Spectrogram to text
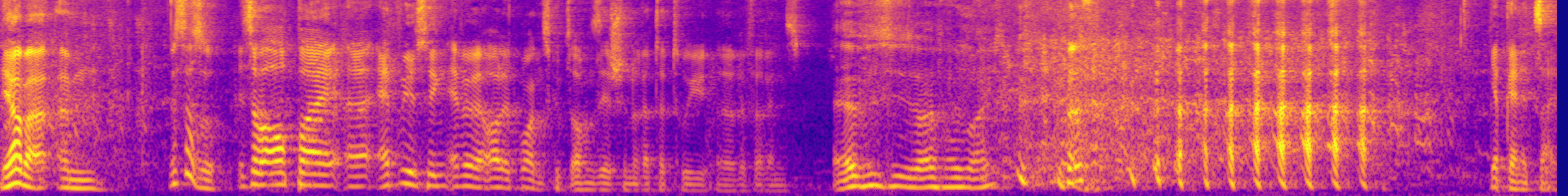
ja, aber ähm, Ist das so? Ist aber auch bei äh, Everything Everywhere All at Once gibt es auch eine sehr schöne Ratatouille-Referenz. Äh, wie ist einfach überall? Ich habe keine Zeit.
